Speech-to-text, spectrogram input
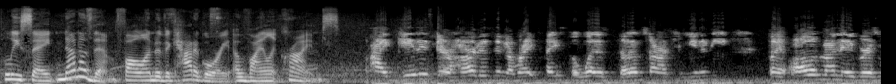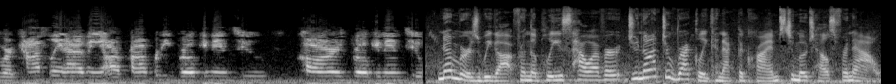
Police say none of them fall under the category of violent crimes. I get it, their heart is in the right place, but what it's done to our community, but all of my neighbors were constantly having our property broken into, cars broken into. Numbers we got from the police, however, do not directly connect the crimes to Motels for Now.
